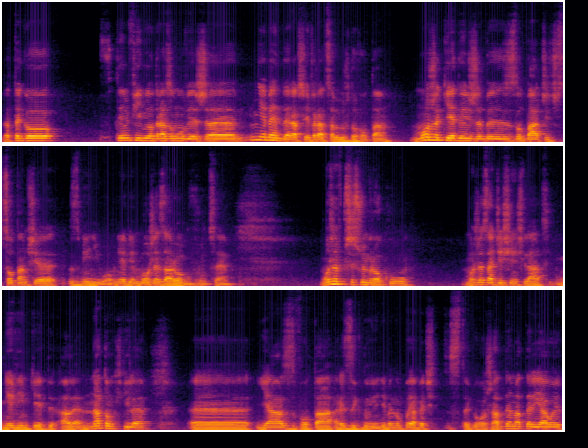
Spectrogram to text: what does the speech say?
Dlatego w tym filmie od razu mówię, że nie będę raczej wracał już do WOTA. Może kiedyś, żeby zobaczyć, co tam się zmieniło. Nie wiem, może za rok wrócę. Może w przyszłym roku. Może za 10 lat. Nie wiem kiedy, ale na tą chwilę ja z WOTA rezygnuję. Nie będą pojawiać z tego żadne materiały.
